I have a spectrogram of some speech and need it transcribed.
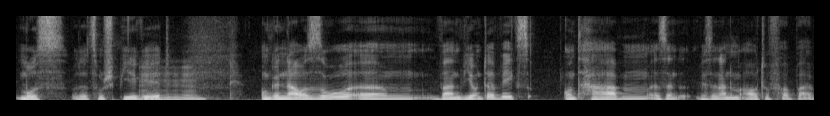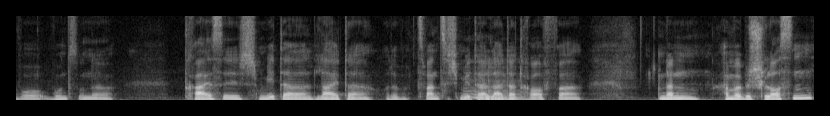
muss oder zum Spiel geht. Mhm. Und genau so ähm, waren wir unterwegs und haben, sind, wir sind an einem Auto vorbei, wo, wo uns so eine 30 Meter Leiter oder 20 Meter. Leiter drauf war. Und dann haben wir beschlossen,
